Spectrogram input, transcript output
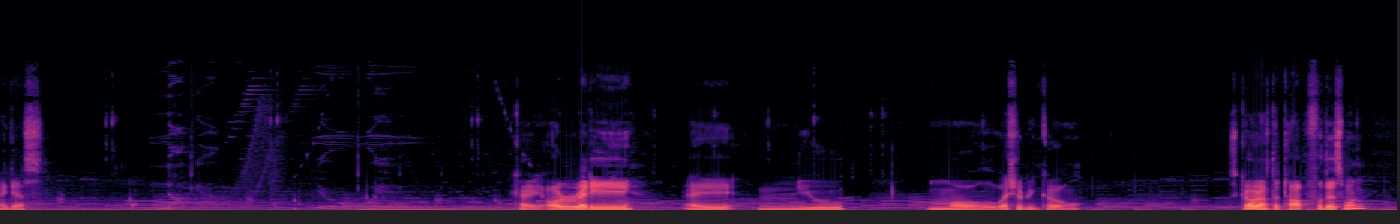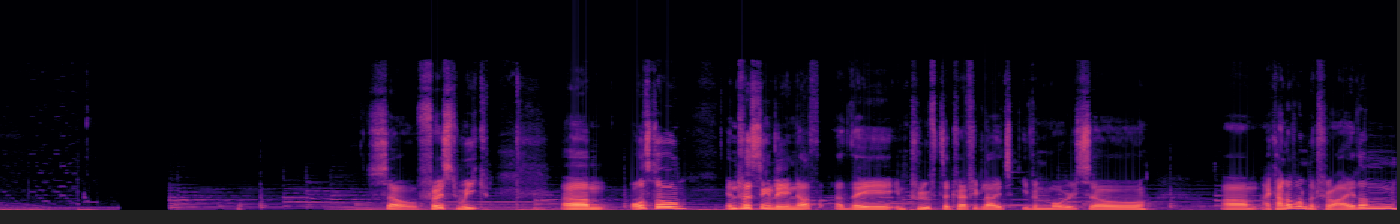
I guess. Okay, already a new mall. Where should we go? Let's go around the top for this one. So, first week. Um, also, interestingly enough, they improved the traffic lights even more, so um, I kind of want to try them.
